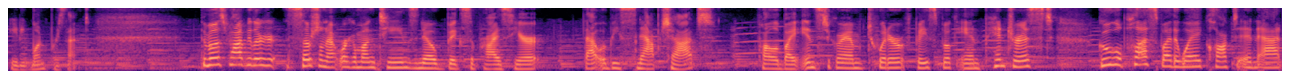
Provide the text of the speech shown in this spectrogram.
81%. The most popular social network among teens, no big surprise here, that would be Snapchat followed by Instagram, Twitter, Facebook, and Pinterest. Google Plus, by the way, clocked in at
